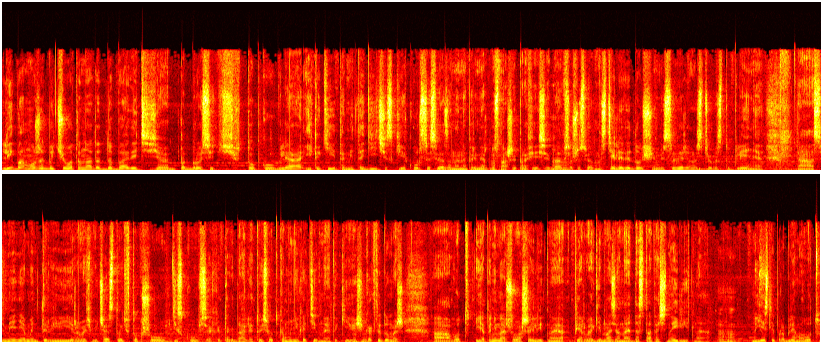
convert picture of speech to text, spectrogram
Либо, может быть, чего-то надо добавить, э, подбросить в топку угля и какие-то методические курсы, связанные, например, ну, с нашей профессией, да, все, что связано с телеведущими, с уверенностью выступления, а, с умением интервьюировать, участвовать в ток-шоу, в дискуссиях и так далее. То есть вот коммуникативные такие вещи. Как ты думаешь, а, вот я понимаю, что ваша элитная первая гимназия, она достаточно элитная, но есть ли проблема вот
